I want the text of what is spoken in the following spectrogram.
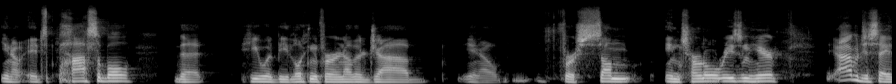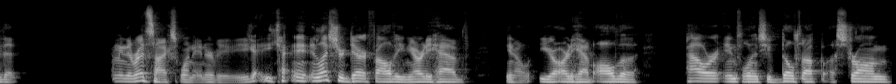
you know, it's possible that he would be looking for another job, you know, for some internal reason here. I would just say that, I mean, the Red Sox want to interview you. you, unless you're Derek Falvey and you already have, you know, you already have all the power, influence. You've built up a strong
